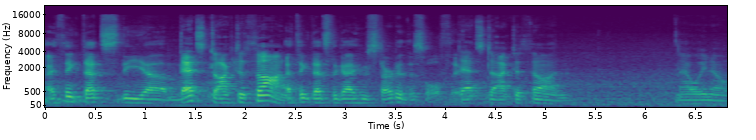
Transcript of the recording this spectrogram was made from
I think that's the. Um, That's Dr. Thon. I think that's the guy who started this whole thing. That's Dr. Thon. Now we know.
